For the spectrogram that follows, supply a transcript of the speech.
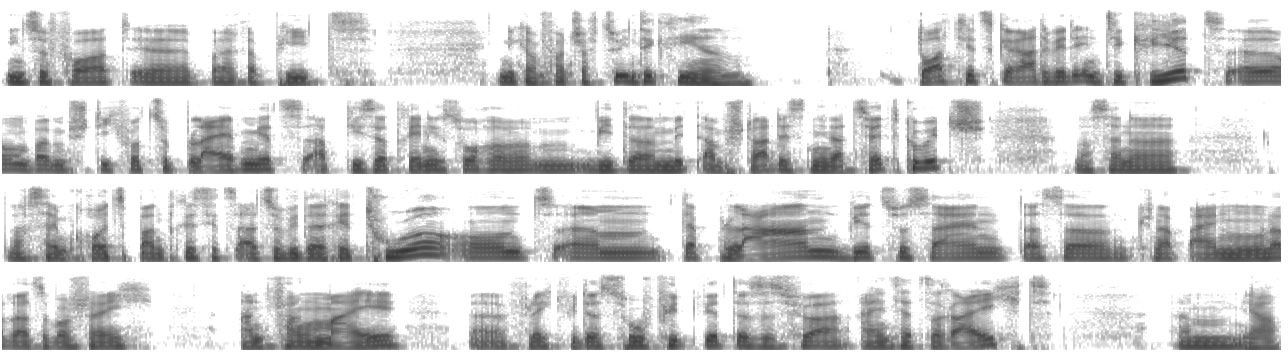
ihn sofort äh, bei Rapid in die Kampfmannschaft zu integrieren. dort jetzt gerade wieder integriert, äh, um beim Stichwort zu bleiben, jetzt ab dieser Trainingswoche ähm, wieder mit am Start ist Nina Cvetkovic nach seiner nach seinem Kreuzbandriss jetzt also wieder Retour und ähm, der Plan wird so sein, dass er knapp einen Monat, also wahrscheinlich Anfang Mai, äh, vielleicht wieder so fit wird, dass es für Einsätze reicht. Ähm, ja,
